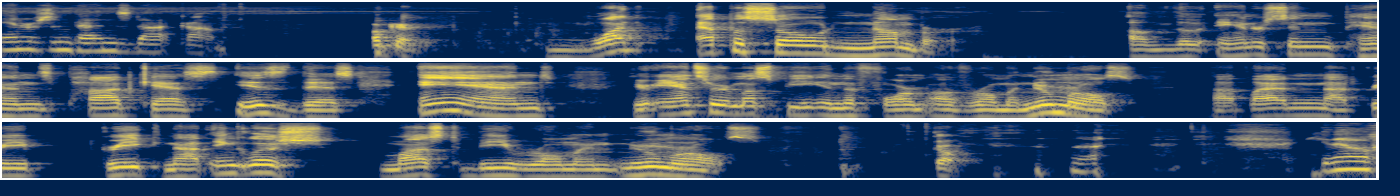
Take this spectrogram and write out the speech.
andersonpens.com. Okay. What episode number of the Anderson Pens podcast is this? And your answer must be in the form of Roman numerals, not Latin, not Greek, Greek, not English, must be Roman numerals. Go. You know,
